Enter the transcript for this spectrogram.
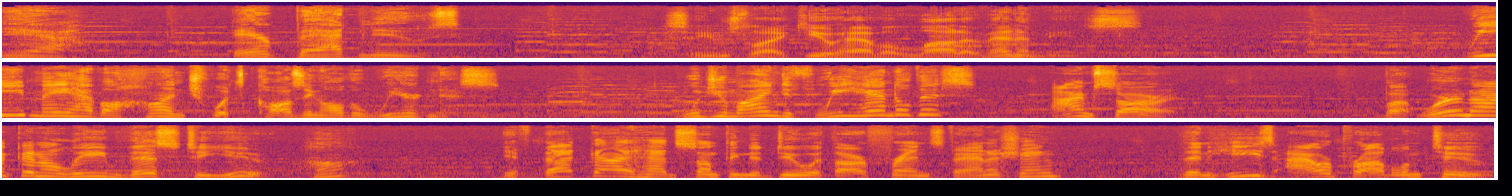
Yeah. They're bad news. Seems like you have a lot of enemies. We may have a hunch what's causing all the weirdness. Would you mind if we handle this? I'm sorry. But we're not gonna leave this to you. Huh? If that guy had something to do with our friends vanishing, then he's our problem too.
